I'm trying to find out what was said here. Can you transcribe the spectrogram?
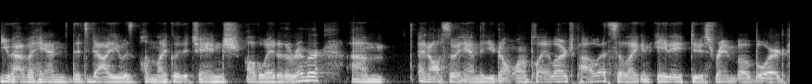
you have a hand that's value is unlikely to change all the way to the river um, and also a hand that you don't want to play a large pot with. So like an eight eight deuce rainbow board,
